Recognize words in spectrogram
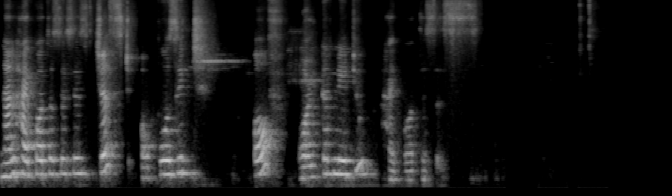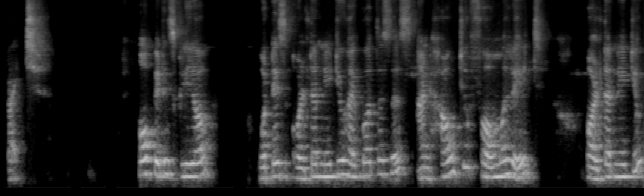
Null hypothesis is just opposite of alternative hypothesis. Right. Hope it is clear what is alternative hypothesis and how to formulate alternative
